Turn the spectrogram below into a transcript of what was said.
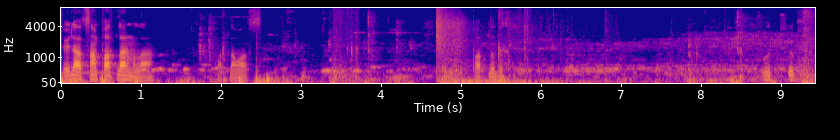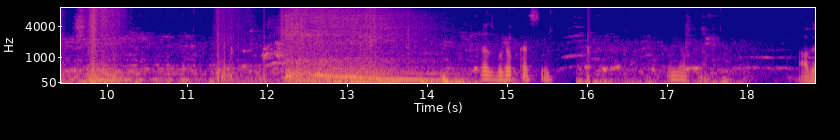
Şöyle atsan patlar mı la? Patlamaz. Patladı. Wood soup. Biraz blok kasayım. Yok. Abi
